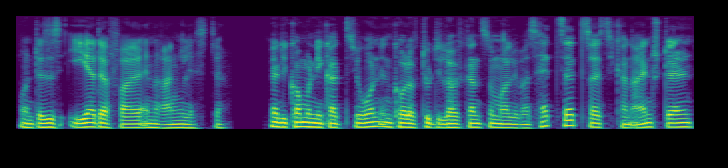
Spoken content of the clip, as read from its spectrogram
und das ist eher der Fall in Rangliste. Ja, die Kommunikation in Call of Duty läuft ganz normal übers Headset. Das heißt, ich kann einstellen,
